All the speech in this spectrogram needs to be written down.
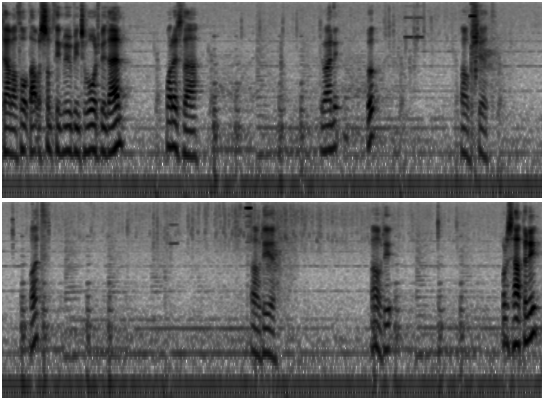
Damn, I thought that was something moving towards me then. What is that? Do I need... Whoop. Oh shit. What? Oh dear. Oh dear. What is happening?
